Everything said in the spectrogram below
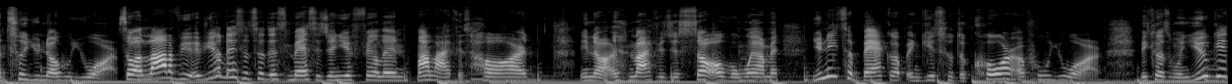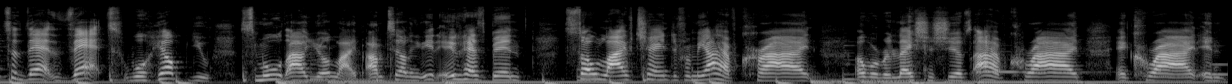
until you know who you are. So a mm-hmm. lot of you, if you're listening to this message and you're feeling my life is hard, you know, life is just so overwhelming, you need to back up and get to the core of who you are. Because when you get to that, that will help you smooth out your life. I'm telling you, it, it has been so life changing for me. I have cried over relationships. I have cried and cried and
